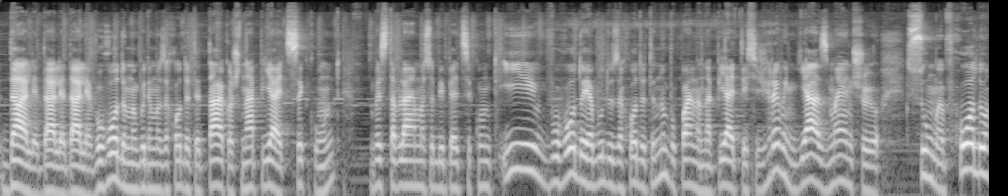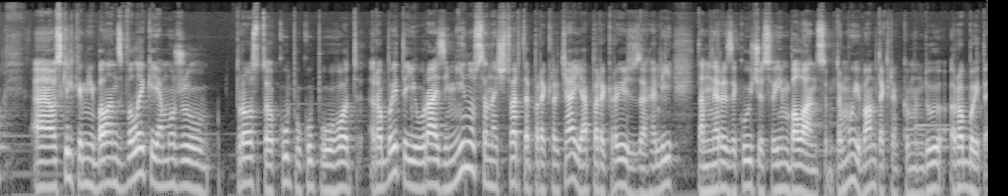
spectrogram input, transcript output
Далі, далі, далі. В угоду ми будемо заходити також на 5 секунд. Виставляємо собі 5 секунд. І в угоду я буду заходити ну, буквально на 5 тисяч гривень. Я зменшую суми входу, оскільки мій баланс великий, я можу просто купу-купу угод робити. І у разі мінуса на четверте перекриття я перекриюсь взагалі, там не ризикуючи своїм балансом. Тому і вам так рекомендую робити.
